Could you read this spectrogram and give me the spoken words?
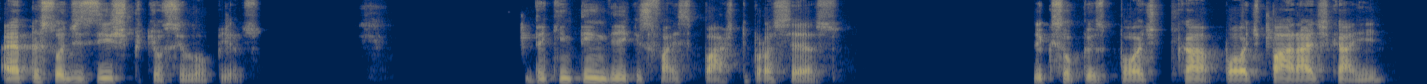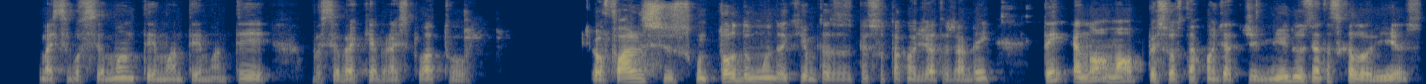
Aí a pessoa desiste porque oscilou o peso. Tem que entender que isso faz parte do processo. E que seu peso pode, pode parar de cair, mas se você manter, manter, manter, você vai quebrar esse platô. Eu falo isso com todo mundo aqui. Muitas vezes a pessoa está com a dieta já bem. Tem, é normal a pessoa estar com a dieta de 1.200 calorias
